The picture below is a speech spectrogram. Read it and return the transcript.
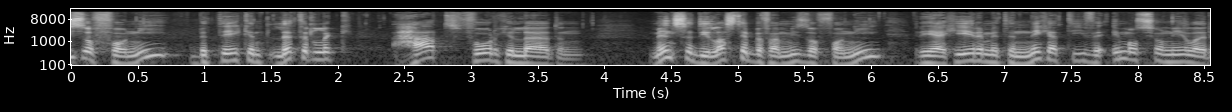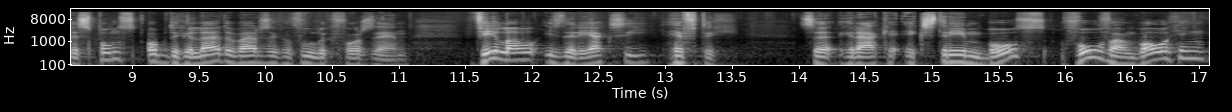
Misofonie betekent letterlijk haat voor geluiden. Mensen die last hebben van misofonie reageren met een negatieve emotionele respons op de geluiden waar ze gevoelig voor zijn. Veelal is de reactie heftig. Ze geraken extreem boos, vol van walging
